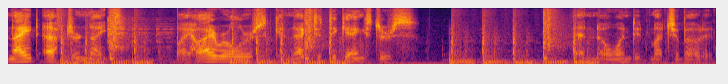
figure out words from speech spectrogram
night after night, by high rollers connected to gangsters. And no one did much about it.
